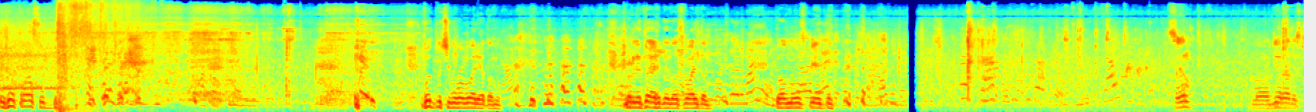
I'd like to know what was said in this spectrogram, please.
Уже трассу. Вот почему авария там пролетает над асфальтом. Главное успеть. Сын? Ну, где радость?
